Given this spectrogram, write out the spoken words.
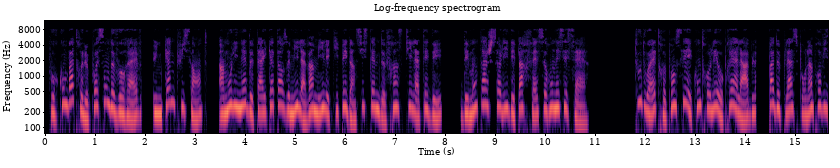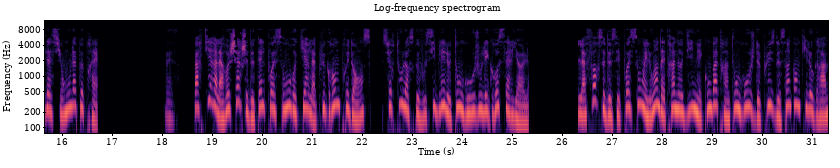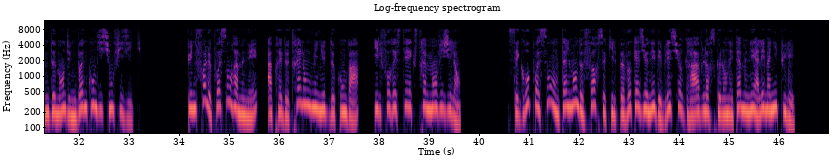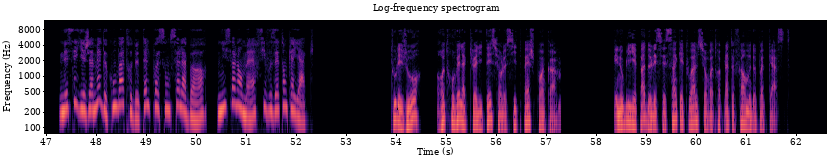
Pour combattre le poisson de vos rêves, une canne puissante, un moulinet de taille 14 000 à 20 000 équipé d'un système de frein style ATD, des montages solides et parfaits seront nécessaires. Tout doit être pensé et contrôlé au préalable, pas de place pour l'improvisation ou l'à peu près. Partir à la recherche de tels poissons requiert la plus grande prudence, surtout lorsque vous ciblez le thon rouge ou les grosses cérioles. La force de ces poissons est loin d'être anodine et combattre un thon rouge de plus de 50 kg demande une bonne condition physique. Une fois le poisson ramené, après de très longues minutes de combat, il faut rester extrêmement vigilant. Ces gros poissons ont tellement de force qu'ils peuvent occasionner des blessures graves lorsque l'on est amené à les manipuler. N'essayez jamais de combattre de tels poissons seul à bord, ni seul en mer si vous êtes en kayak. Tous les jours, retrouvez l'actualité sur le site pêche.com. Et n'oubliez pas de laisser 5 étoiles sur votre plateforme de podcast.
